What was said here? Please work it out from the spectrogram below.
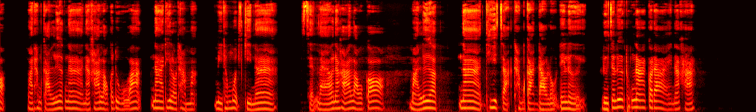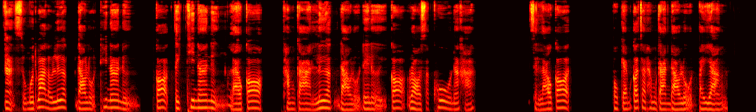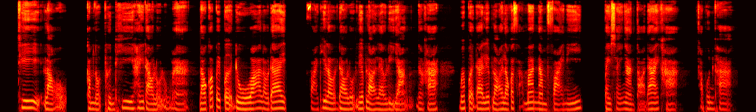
มาทำการเลือกหน้านะคะ เราก็ดูว่าหน้าที่เราทำอะมีทั้งหมดกี่หน้า เสร็จแล้วนะคะ เราก็มาเลือกหน้าที่จะทำการดาวน์โหลดได้เลย หรือจะเลือกทุกหน้าก็ได้นะคะอะสมมุติว่าเราเลือกดาวน์โหลดที่หน้าหนึ่งก็ติ๊กที่หน้าหนึ่งแล้วก็ ทำการเลือกดาวน์โหลดได้เลย ก็รอสักครู่นะคะ เสร็จแล้วก็โปรแกรมก็จะทำการดาวน์โหลดไปยัง ที่เรากำหนดพื้นที่ให้ดาวน์โหลดลงมา เราก็ไปเปิดดูว่าเราได้ไฟล์ที่เราดาวน์โหลดเรียบร้อยแล้วหรือยังนะคะ เมื่อเปิดได้เรียบร้อย เราก็สามารถนำไฟล์นี้ไปใช้งานต่อได้ค่ะ ขอบคุณค่ะ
